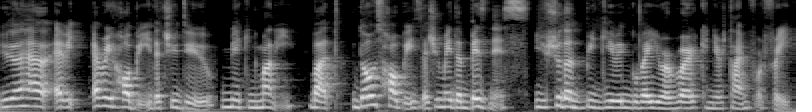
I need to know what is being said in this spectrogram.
You don't have every every hobby that you do making money, but those hobbies that you made a business, you shouldn't be giving away your work and your time for free.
